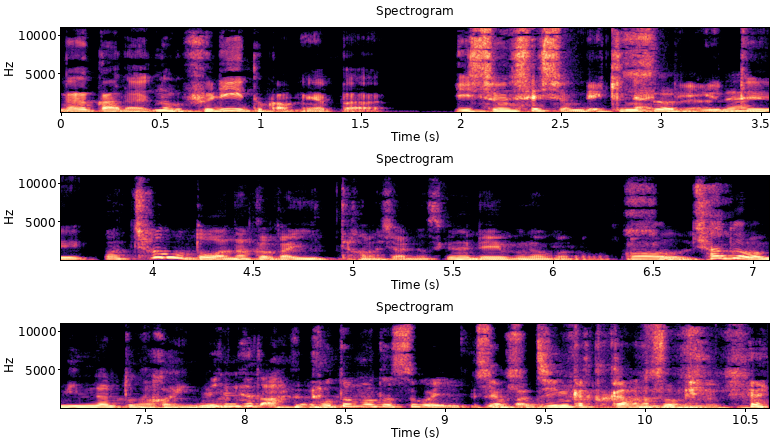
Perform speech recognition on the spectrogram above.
だから、なんかフリーとかもやっぱ、一緒にセッションできないって言って、まあチャドとは仲がいいって話ありますけどね、デーブ・ナバロは。そうチャドはみんなと仲いいんだみんなと、あもともとすごい、やっぱ人格からそうねそう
